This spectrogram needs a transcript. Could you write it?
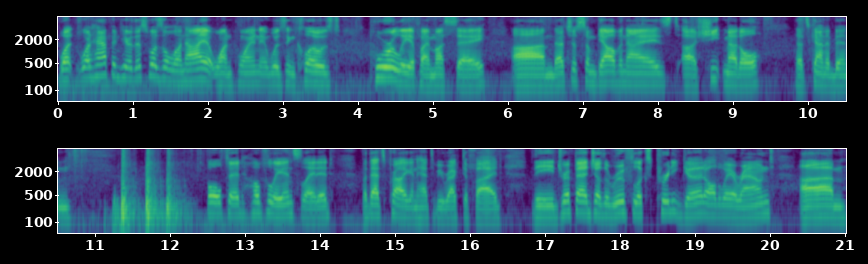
What what happened here? This was a lanai at one point. It was enclosed poorly, if I must say. Um, that's just some galvanized uh, sheet metal that's kind of been bolted, hopefully insulated, but that's probably going to have to be rectified. The drip edge of the roof looks pretty good all the way around. Um,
